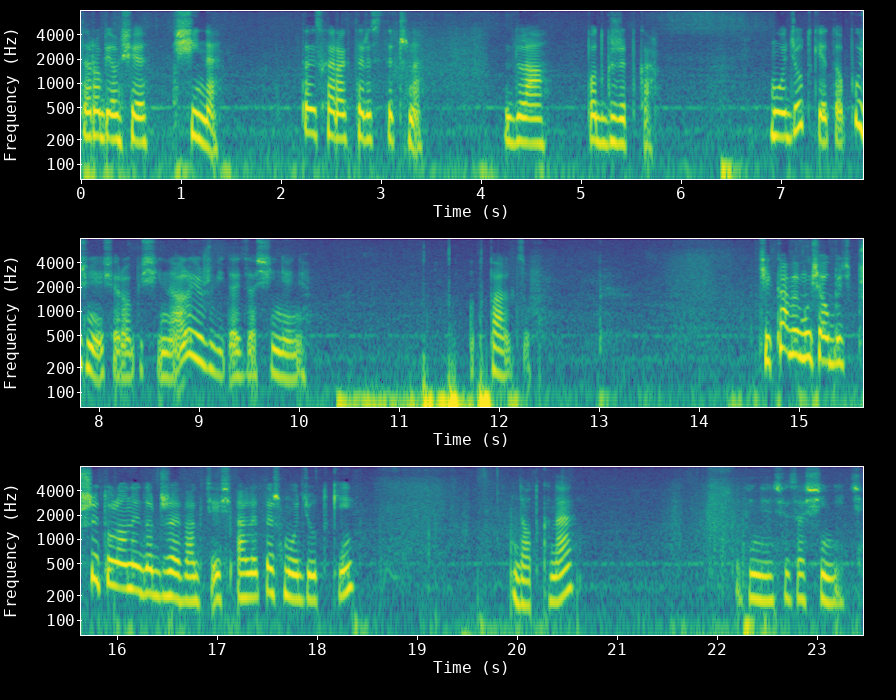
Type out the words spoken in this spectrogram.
to robią się sine. To jest charakterystyczne dla podgrzybka. Młodziutkie to później się robi sine, ale już widać zasinienie od palców. Ciekawy musiał być przytulony do drzewa gdzieś, ale też młodziutki. Dotknę. Powinien się zasinić.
